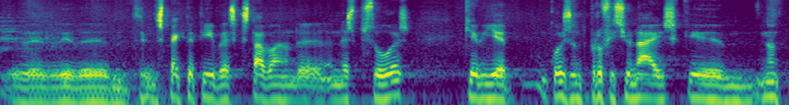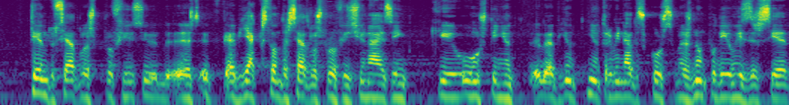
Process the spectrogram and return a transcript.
de, de, de expectativas que estavam nas pessoas, que havia um conjunto de profissionais que não tendo cédulas profissionais, havia a questão das cédulas profissionais em que uns tinham, haviam, tinham terminado os cursos, mas não podiam exercer,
